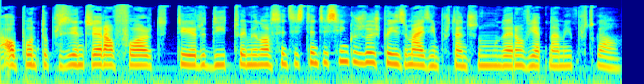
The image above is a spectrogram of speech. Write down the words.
ao ponto do presidente Gerald Ford ter dito em 1975 que os dois países mais importantes do mundo eram Vietnã e Portugal.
